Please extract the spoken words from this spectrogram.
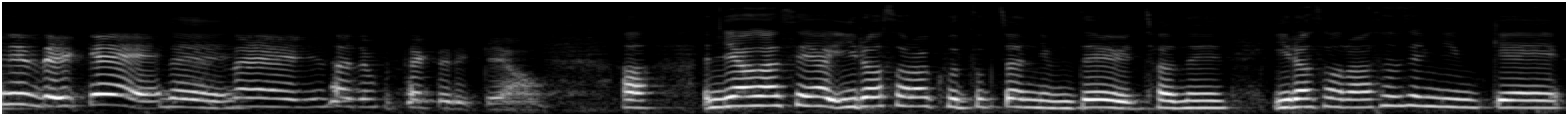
구독자님들께 네. 네, 인사 좀 부탁드릴게요. 아, 안녕하세요. 일어서라 구독자님들. 저는 일어서라 선생님께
